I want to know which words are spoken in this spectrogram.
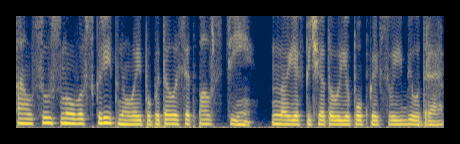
Алсу снова вскрикнула и попыталась отползти, но я впечатал ее попкой в свои бедра,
